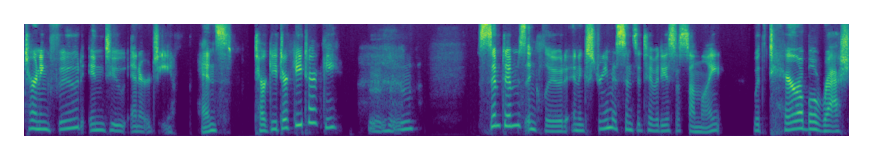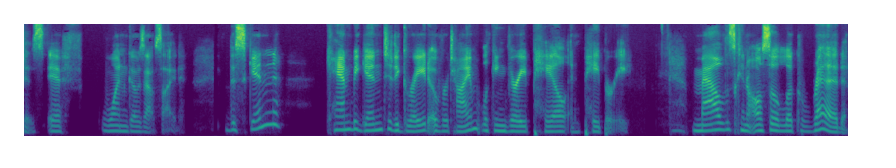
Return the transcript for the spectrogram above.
turning food into energy. Hence, turkey, turkey, turkey. Mm-hmm. Symptoms include an extreme sensitivity to sunlight with terrible rashes if one goes outside. The skin can begin to degrade over time, looking very pale and papery. Mouths can also look red,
